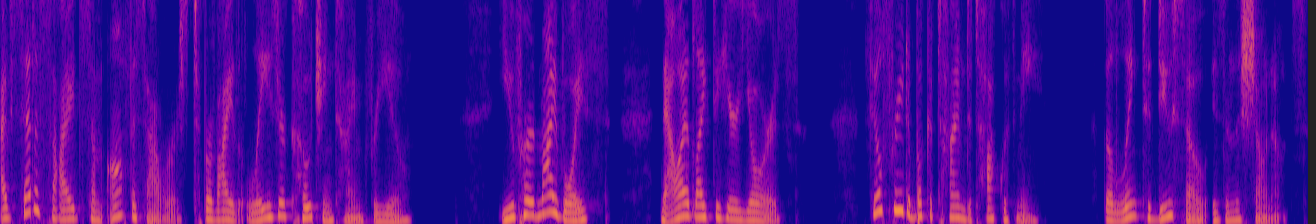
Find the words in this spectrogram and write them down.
I've set aside some office hours to provide laser coaching time for you. You've heard my voice. Now I'd like to hear yours. Feel free to book a time to talk with me. The link to do so is in the show notes.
